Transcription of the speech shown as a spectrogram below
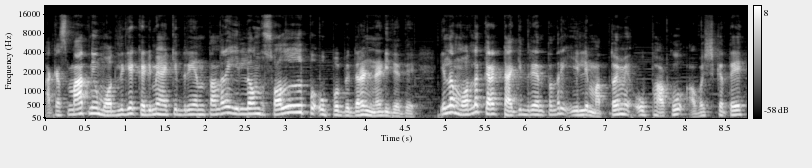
ಅಕಸ್ಮಾತ್ ನೀವು ಮೊದಲಿಗೆ ಕಡಿಮೆ ಹಾಕಿದ್ರಿ ಅಂತಂದ್ರೆ ಇಲ್ಲೊಂದು ಸ್ವಲ್ಪ ಉಪ್ಪು ಬಿದ್ದರೆ ನಡೀತೈತೆ. ಇಲ್ಲ ಮೊದಲು ಕರೆಕ್ಟ್ ಹಾಕಿದ್ರಿ ಅಂತಂದ್ರೆ ಇಲ್ಲಿ ಮತ್ತೊಮ್ಮೆ ಉಪ್ಪು ಹಾಕು ಅವಶ್ಯಕತೆ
